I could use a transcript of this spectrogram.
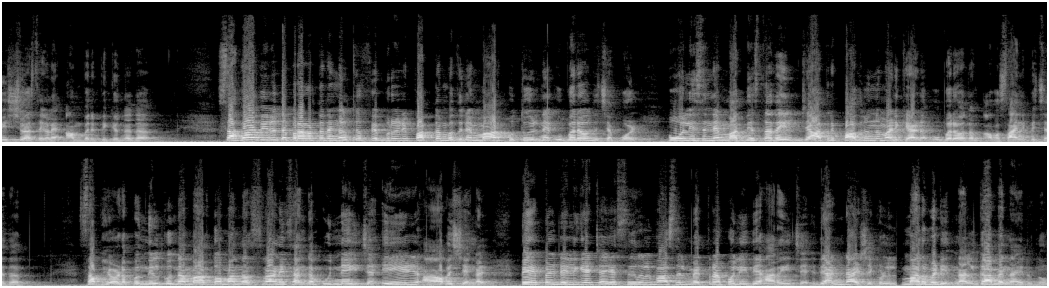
വിശ്വാസികളെ അമ്പരപ്പിക്കുന്നത്. സഭാവിരുദ്ധ പ്രവർത്തനങ്ങൾക്ക് ഫെബ്രുവരി പത്തൊമ്പതിന് മാർ പുത്തൂരിനെ ഉപരോധിച്ചപ്പോൾ പോലീസിന്റെ മധ്യസ്ഥതയിൽ രാത്രി പതിനൊന്ന് മണിക്കാണ് ഉപരോധം അവസാനിപ്പിച്ചത്. സഭയോടൊപ്പം നിൽക്കുന്ന മാർത്തോമ നസ്രാണി സംഘം ഉന്നയിച്ച ഏഴ് ആവശ്യങ്ങൾ പേപ്പൽ ഡെലിഗേറ്റായ സിറിൽ വാസൽ മെത്രോപൊലീത്തെ അറിയിച്ച് രണ്ടാഴ്ചക്കുള്ളിൽ മറുപടി നൽകാമെന്നായിരുന്നു.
